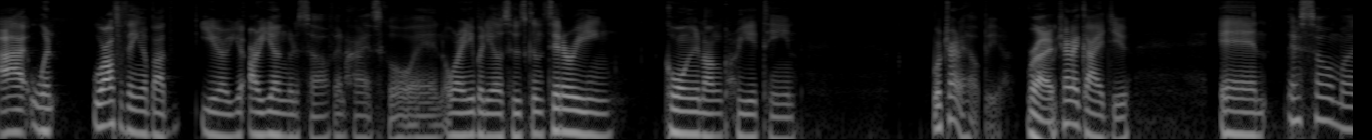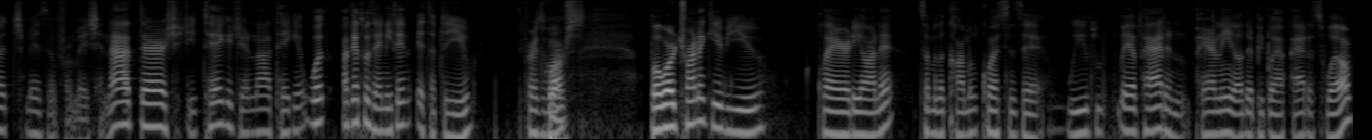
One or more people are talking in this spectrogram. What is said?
I when we're also thinking about your, your our younger self in high school and or anybody else who's considering going on creatine. We're trying to help you. right. We're trying to guide you. And there's so much misinformation out there. Should you take it? Should you not take it? What I guess with anything, it's up to you. First Of of, all, but we're trying to give you clarity on it. Some of the common questions that we may have had, and apparently other people have had as well.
